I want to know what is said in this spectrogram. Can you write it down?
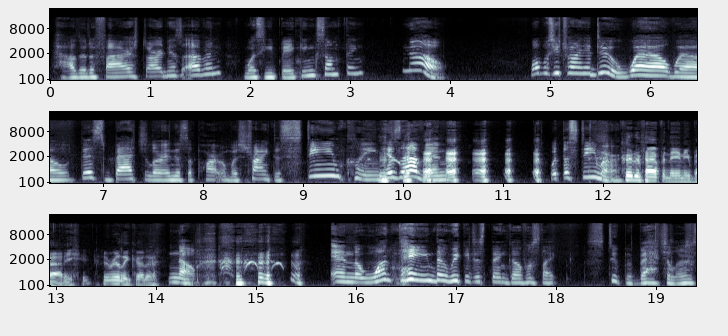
how did a fire start in his oven? Was he baking something? No. What was he trying to do? Well, well, this bachelor in this apartment was trying to steam clean his oven with the steamer. Could have happened to anybody. It really could have. No. and the one thing that we could just think of was like, stupid bachelors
